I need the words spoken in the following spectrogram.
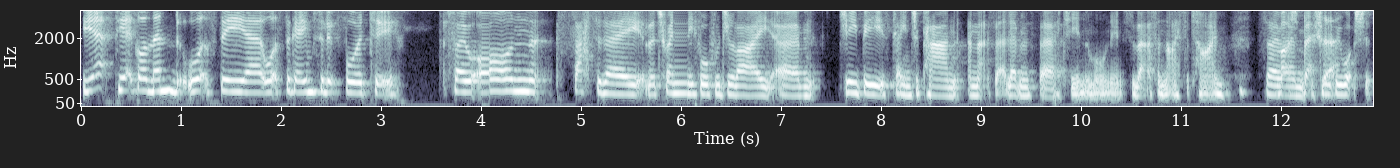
Yeah, yeah. Go on then. What's the uh, what's the games to look forward to? So on Saturday, the 24th of July, um, GB is playing Japan, and that's at 11:30 in the morning. So that's a nicer time. So much um, better. Be watching,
